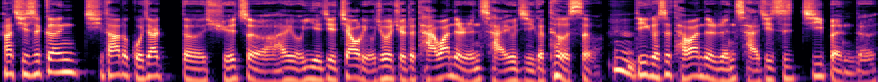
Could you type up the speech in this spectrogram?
那其实跟其他的国家的学者还有业界交流，就会觉得台湾的人才有几个特色。嗯，第一个是台湾的人才其实基本的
